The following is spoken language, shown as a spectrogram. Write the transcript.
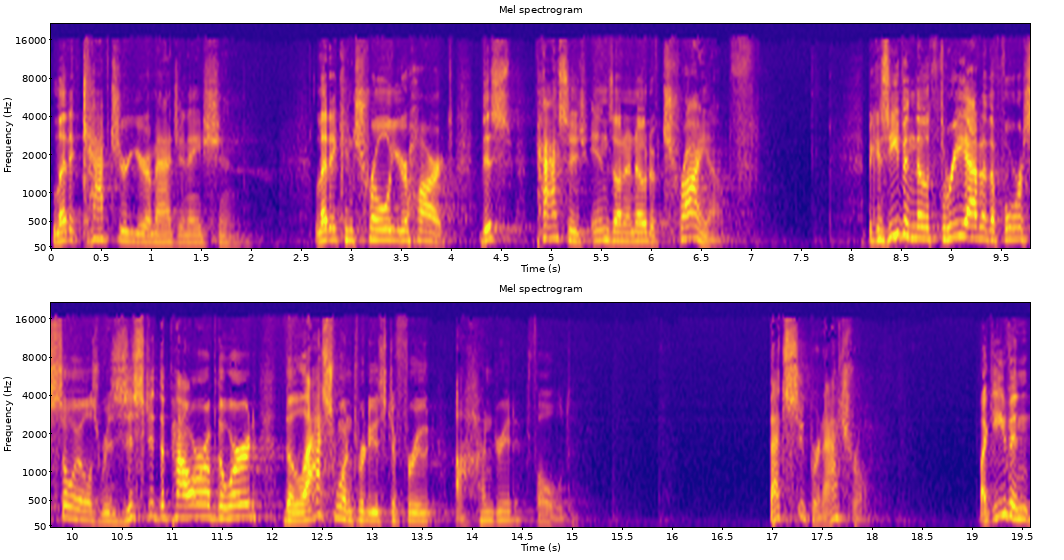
Let it capture your imagination. Let it control your heart. This passage ends on a note of triumph. Because even though three out of the four soils resisted the power of the word, the last one produced a fruit a hundredfold. That's supernatural. Like, even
